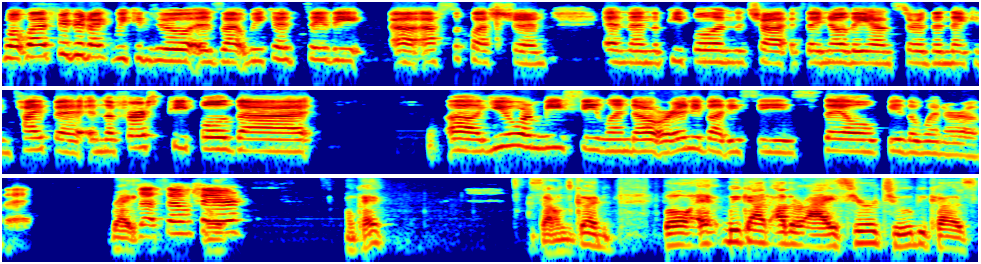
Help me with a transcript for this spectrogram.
what, what I figured like we can do is that we could say the uh, ask the question, and then the people in the chat, if they know the answer, then they can type it. And the first people that uh, you or me see, Linda, or anybody sees, they'll be the winner of it. right. Does that sound fair? Okay. Sounds good. Well, eh, we got other eyes here too because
